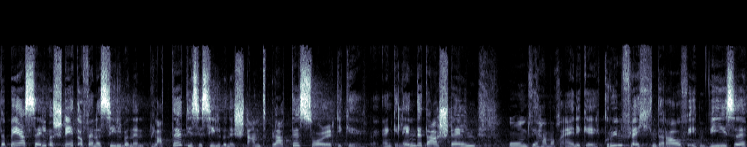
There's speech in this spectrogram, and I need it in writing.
Der Bär selber steht auf einer silbernen Platte. Diese silberne Standplatte soll die, ein Gelände darstellen und wir haben auch einige Grünflächen darauf, eben Wiese,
